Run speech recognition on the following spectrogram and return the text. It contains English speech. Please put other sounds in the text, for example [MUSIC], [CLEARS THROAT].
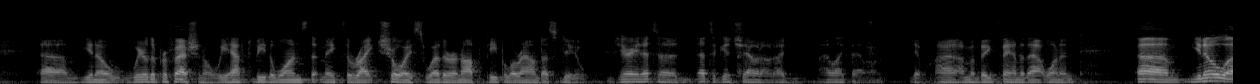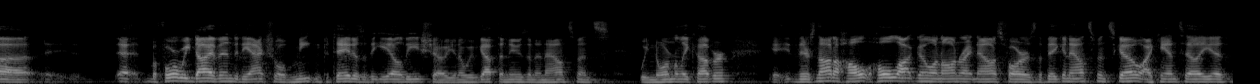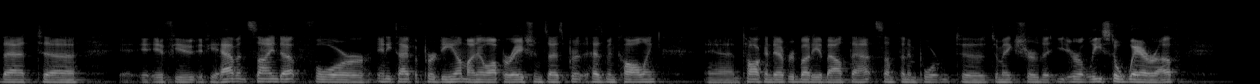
Um, you know we're the professional. We have to be the ones that make the right choice, whether or not the people around us do. Jerry, that's a that's a good shout out. I I like that one. Yep, I, I'm a big fan of that one. And um, you know, uh, uh, before we dive into the actual meat and potatoes of the ELD show, you know, we've got the news and announcements we normally cover. It, there's not a whole, whole lot going on right now as far as the big announcements go. I can tell you that uh, if you if you haven't signed up for any type of per diem, I know operations has has been calling and talking to everybody about that. Something important to to make sure that you're at least aware of.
